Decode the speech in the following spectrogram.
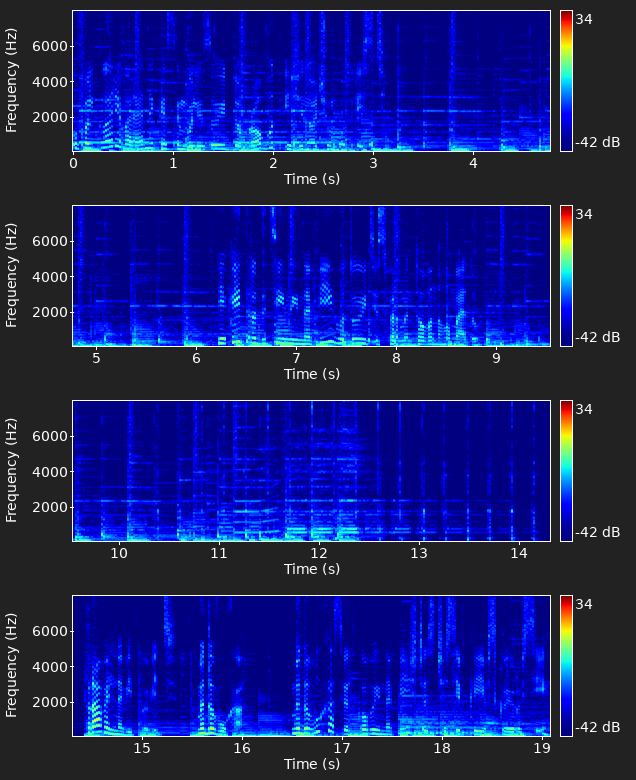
У фольклорі вареники символізують добробут і жіночу мудрість. Який традиційний напій готують із ферментованого меду? Правильна відповідь медовуха. Медовуха святковий напій ще з часів Київської Русі.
